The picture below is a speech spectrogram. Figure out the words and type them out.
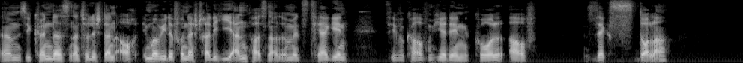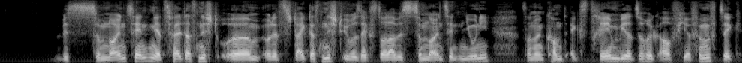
Ähm, Sie können das natürlich dann auch immer wieder von der Strategie anpassen. Also wenn wir jetzt hergehen, Sie verkaufen hier den Call auf 6 Dollar bis zum 19. Jetzt fällt das nicht ähm, oder jetzt steigt das nicht über 6 Dollar bis zum 19. Juni, sondern kommt extrem wieder zurück auf 4,50.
